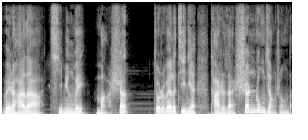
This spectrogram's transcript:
为这孩子啊起名为马山，就是为了纪念他是在山中降生的。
